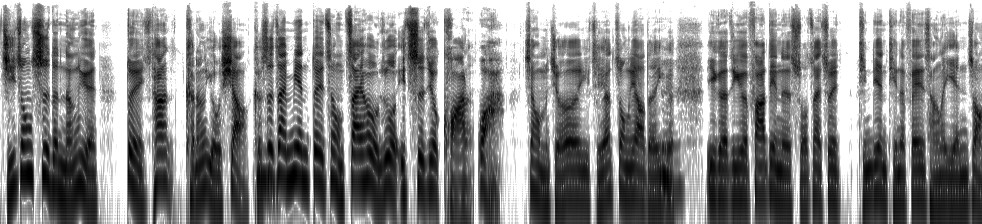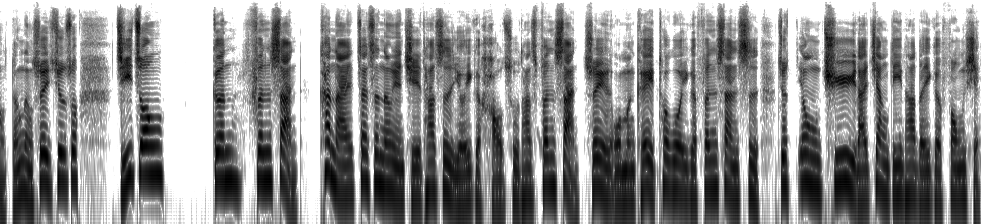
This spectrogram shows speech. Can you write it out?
集中式的能源对它可能有效，可是，在面对这种灾后，如果一次就垮了，哇，像我们九二一比较重要的一个一个一个发电的所在，所以停电停的非常的严重等等，所以就是说集中。跟分散看来再生能源其实它是有一个好处，它是分散，所以我们可以透过一个分散式，就用区域来降低它的一个风险。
